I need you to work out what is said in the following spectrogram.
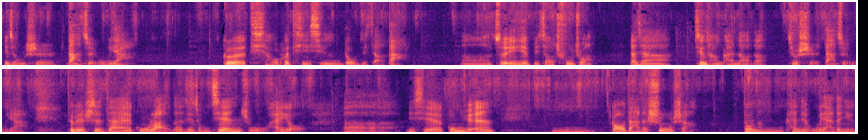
一种是大嘴乌鸦，个头和体型都比较大。嗯，嘴也比较粗壮，大家经常看到的就是大嘴乌鸦，特别是在古老的这种建筑，还有，呃，一些公园，嗯，高大的树上，都能看见乌鸦的影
